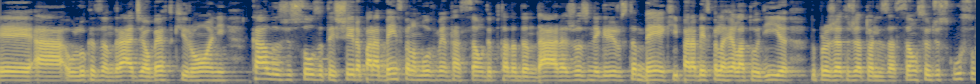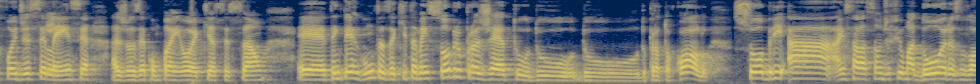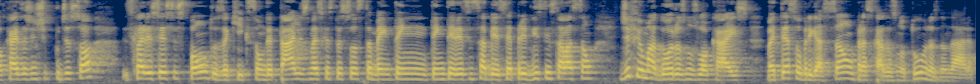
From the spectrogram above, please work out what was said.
é, a, o Lucas Andrade, Alberto Quirone, Carlos de Souza Teixeira, parabéns pela movimentação, deputada Dandara, Josi Negreiros também aqui, parabéns pela relatoria do projeto de atualização. Seu discurso foi de excelência, a Josi acompanhou aqui a sessão. É, tem perguntas aqui também sobre o projeto do, do, do protocolo, sobre a, a instalação de filmadoras nos locais. A gente podia só esclarecer esses pontos aqui, que são detalhes, mas que as pessoas também têm, têm interesse em saber se é prevista instalação de filmadoras nos locais. Vai ter essa obrigação para as casas noturnas, Dandara?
